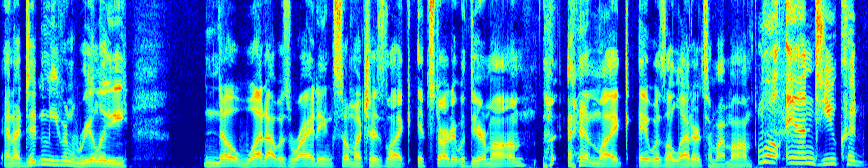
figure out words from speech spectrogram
And I didn't even really know what I was writing so much as like it started with Dear Mom and like it was a letter to my mom. Well, and you could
